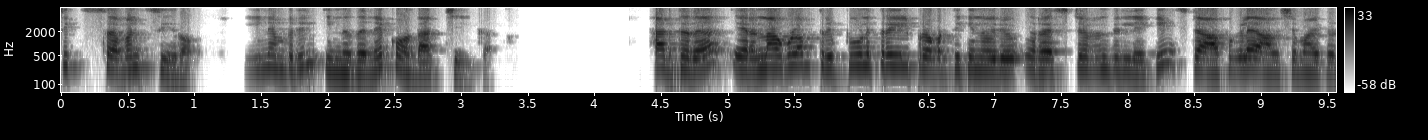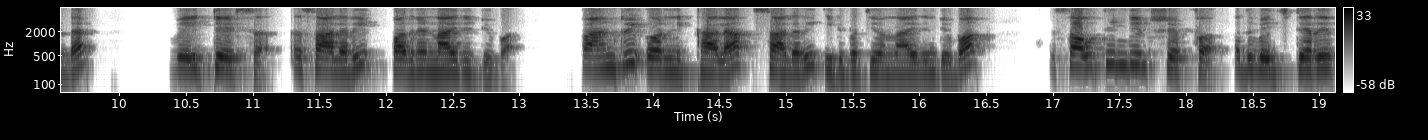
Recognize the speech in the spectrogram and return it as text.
six seven zero. ഈ നമ്പറിൽ ഇന്ന് തന്നെ കോൺടാക്ട് ചെയ്യുക. അടുത്തത് എറണാകുളം തൃപ്പൂണിത്തറയിൽ പ്രവർത്തിക്കുന്ന ഒരു റെസ്റ്റോറന്റിലേക്ക് സ്റ്റാഫുകളെ ആവശ്യമായിട്ടുണ്ട്. വെയിറ്റേഴ്സ് സാലറി പതിനെണ്ണായിരം രൂപ. പാൻട്രി ഓർ നിക്കാല സാലറി ഇരുപത്തി ഒന്നായിരം രൂപ. സൗത്ത് ഇന്ത്യൻ ഷെഫ് അത് വെജിറ്റേറിയൻ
